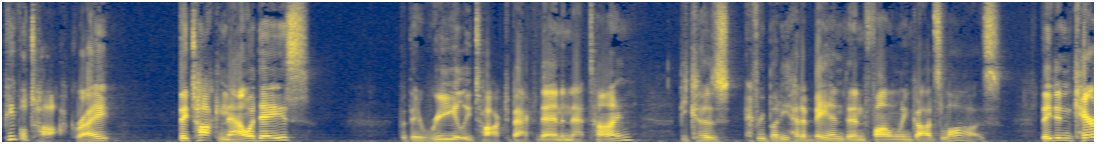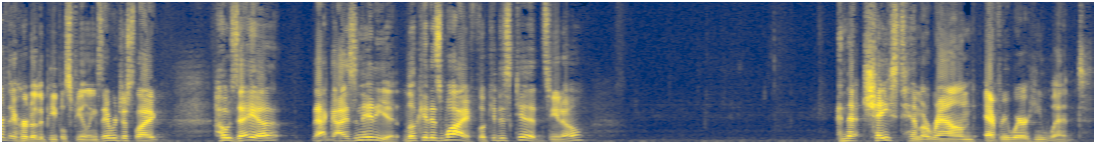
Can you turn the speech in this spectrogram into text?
People talk, right? They talk nowadays, but they really talked back then in that time because everybody had abandoned following God's laws. They didn't care if they hurt other people's feelings. They were just like, Hosea, that guy's an idiot. Look at his wife, look at his kids, you know? And that chased him around everywhere he went.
